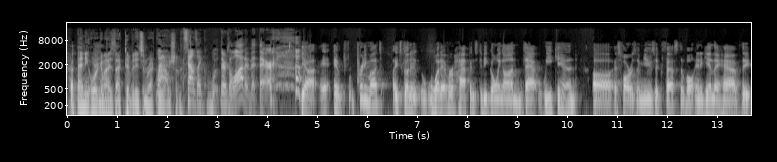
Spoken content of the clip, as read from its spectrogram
any organized activities and Wow. recreation. Sounds like w- there's a lot of it there. yeah, and- and f- pretty much it's going to whatever happens to be going on that weekend. Uh, as far as a music festival, and again, they have the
